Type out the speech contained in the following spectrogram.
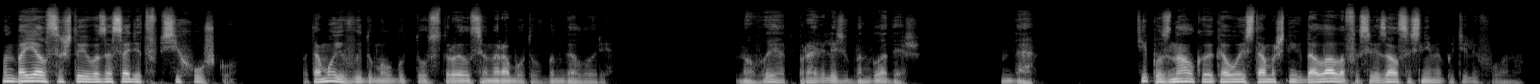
Он боялся, что его засадят в психушку, потому и выдумал, будто устроился на работу в Бангалоре. Но вы отправились в Бангладеш. Да. Тип узнал кое-кого из тамошних далалов и связался с ними по телефону.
